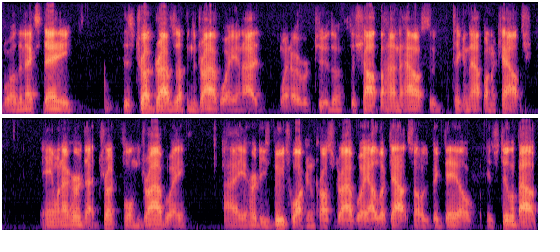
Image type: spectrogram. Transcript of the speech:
Well, the next day, this truck drives up in the driveway, and I went over to the, the shop behind the house to take a nap on the couch. And when I heard that truck pull in the driveway, I heard these boots walking across the driveway. I looked out, saw it was Big Dale. It's still about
